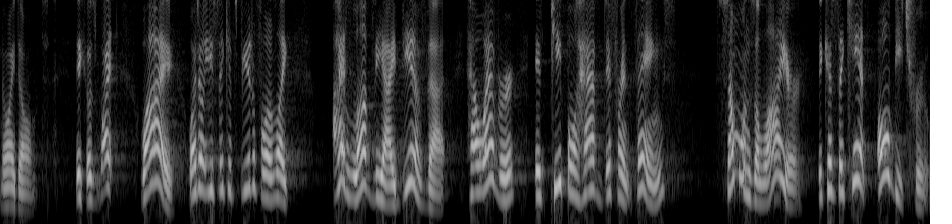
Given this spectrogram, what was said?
no, I don't. He goes, What? Why? Why don't you think it's beautiful? I'm like, I love the idea of that. However, if people have different things, someone's a liar because they can't all be true.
